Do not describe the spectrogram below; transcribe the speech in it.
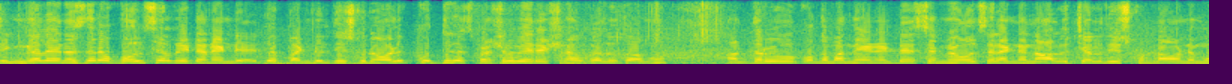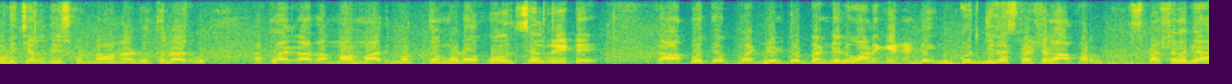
సింగిల్ అయినా సరే హోల్సేల్ రేట్ అనండి. అయితే బండిల్ తీసుకునే వాళ్ళకి కొద్దిగా స్పెషల్ వేరియేషన్ ఇవ్వగలుగుతాము. అందరూ కొంతమంది ఏంటంటే సెమీ హోల్సేల్ అంటే నాలుగు చీరలు తీసుకుంటామండి మూడు చీరలు తీసుకుంటామని అడుగుతున్నారు. అట్లా కాదమ్మా మాది మొత్తం కూడా హోల్సేల్ రేటే. కాకపోతే బండిల్ టు బండిల్ వాళ్ళకి ఏంటంటే ఇంకొద్దిగా స్పెషల్ ఆఫర్. స్పెషల్గా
